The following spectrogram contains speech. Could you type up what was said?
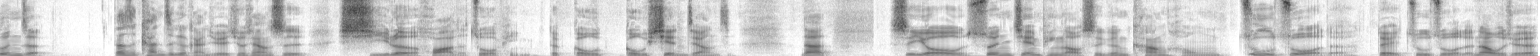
蹲着，但是看这个感觉就像是席勒画的作品的勾勾线这样子。那是由孙建平老师跟康宏著作的，对著作的。那我觉得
